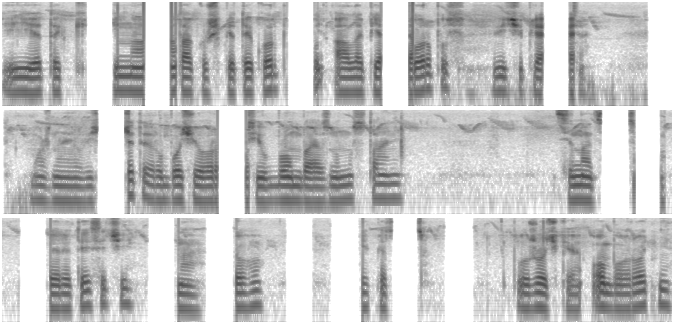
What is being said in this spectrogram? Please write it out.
І є такий на також п'ятикорпус, але п'ятий корпус відчіпляється. Можна його відчіпити. Робочий організації в бомбезному стані. Ціна 4 тисячі. Цього і 500. Плужочки оборотні.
